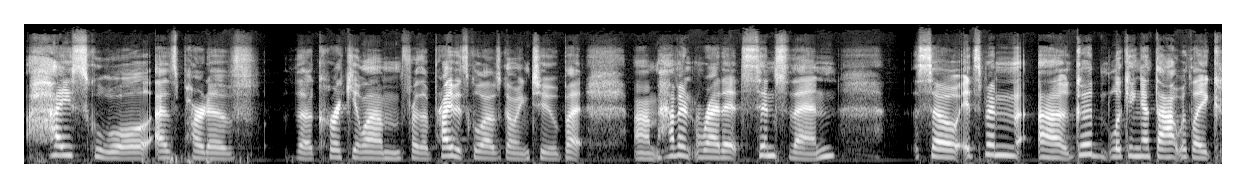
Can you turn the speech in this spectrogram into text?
high school as part of the curriculum for the private school I was going to, but um, haven't read it since then. So it's been uh, good looking at that with like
